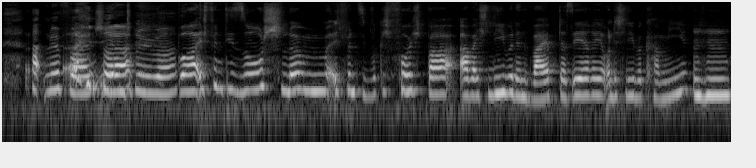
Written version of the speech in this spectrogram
Hatten wir vorhin schon ja. drüber. Boah, ich finde die so schlimm. Ich finde sie wirklich furchtbar. Aber ich liebe den Vibe der Serie und ich liebe Camille. Mhm.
